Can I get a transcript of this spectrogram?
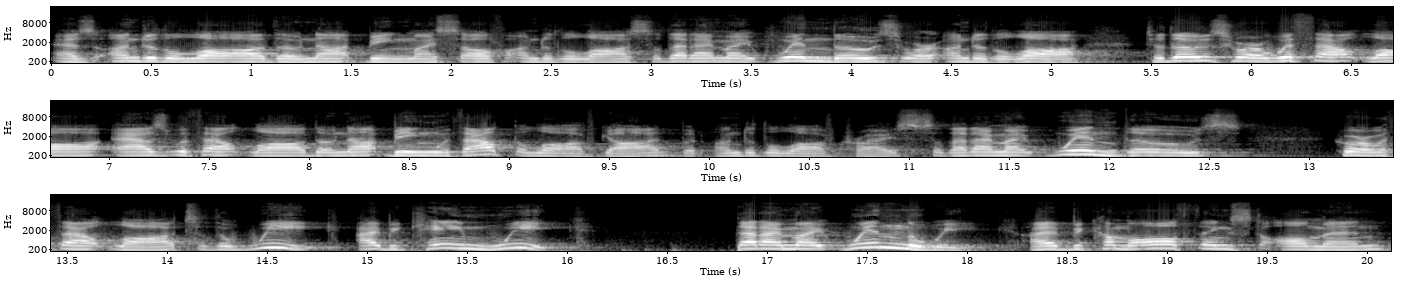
as under the law, though not being myself under the law, so that I might win those who are under the law. To those who are without law, as without law, though not being without the law of God, but under the law of Christ, so that I might win those who are without law. To the weak, I became weak, that I might win the weak. I have become all things to all men,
